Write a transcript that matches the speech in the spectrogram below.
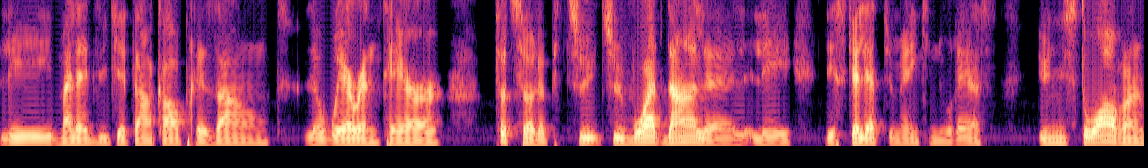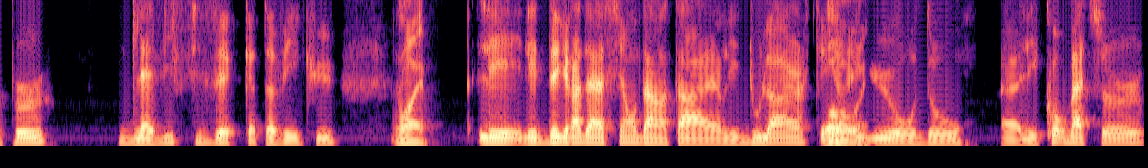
les maladies qui étaient encore présentes, le wear and tear, tout ça. Là. Puis tu, vois dans les, les, squelettes humains qui nous restent une histoire un peu de la vie physique que tu as vécue. Ouais les, dégradations dentaires, les douleurs qu'il y aurait eu au dos, euh, les courbatures,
